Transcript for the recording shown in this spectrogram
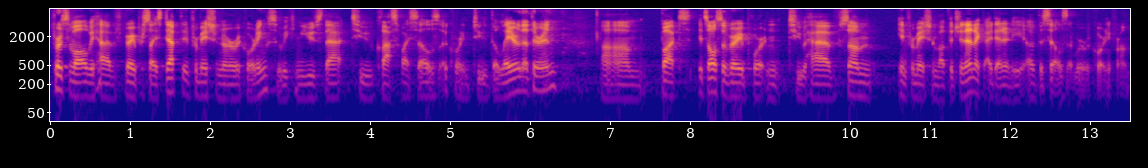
first of all, we have very precise depth information in our recordings, so we can use that to classify cells according to the layer that they're in. Um, but it's also very important to have some information about the genetic identity of the cells that we're recording from.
